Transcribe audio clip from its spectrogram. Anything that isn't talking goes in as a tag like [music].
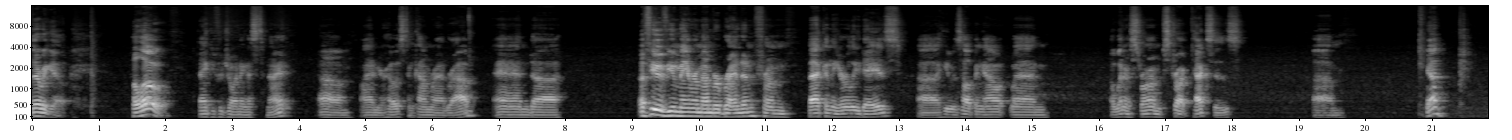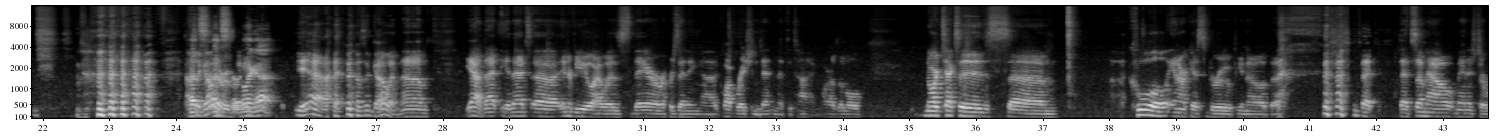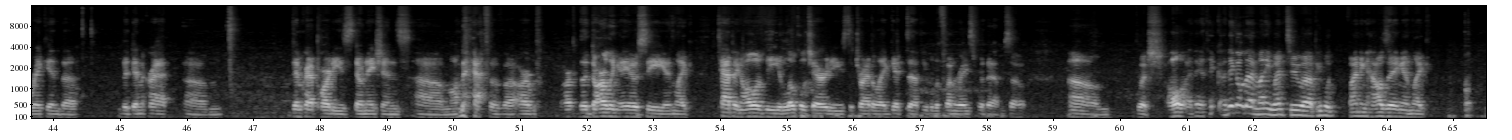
there we go. Hello. Thank you for joining us tonight. Um, I am your host and comrade Rob, and uh, a few of you may remember Brandon from back in the early days. Uh, he was helping out when a winter storm struck Texas. Um, yeah. [laughs] How's that's, it going, everybody? what I got. Yeah, [laughs] how's it going? Um, yeah, that in that uh, interview, I was there representing uh, Cooperation Denton at the time, our little North Texas um, uh, cool anarchist group. You know, the [laughs] that that somehow managed to rake in the the Democrat um, Democrat Party's donations um, on [laughs] behalf of uh, our, our the darling AOC and like tapping all of the local charities to try to like get uh, people to fundraise for them. So, um, which all I, th- I think I think all that money went to uh, people finding housing and like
